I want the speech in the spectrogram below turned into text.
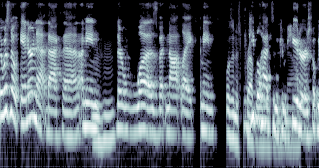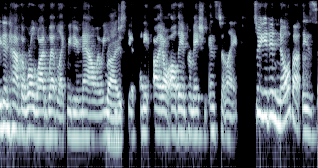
There was no internet back then. I mean, mm-hmm. there was, but not like I mean, wasn't as people had some computers, now. but we didn't have the World Wide Web like we do now, and we right. just get any you know, all the information instantly. So you didn't know about these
